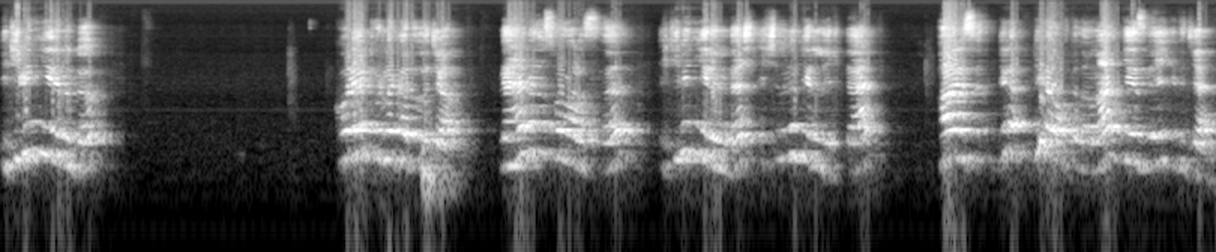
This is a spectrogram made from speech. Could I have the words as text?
2024 Kore turuna katılacağım. Ve hemen sonrası 2025 eşimle birlikte Paris'e bir, bir haftalığına gezmeye gideceğim.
